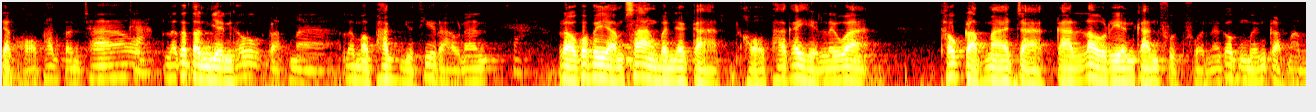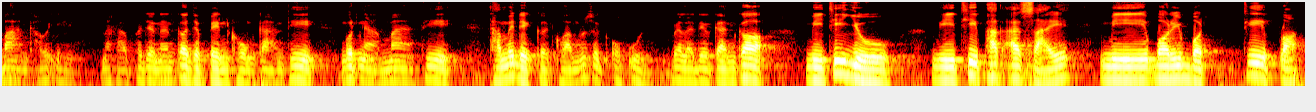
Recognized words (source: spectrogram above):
จากหอพักตอนเช้า ค่ะแล้วก็ตอนเย็นเขาก็กลับมา แล้วมาพักอยู่ที่เรานั้นใช่เราก็พยายามสร้างบรรยากาศหอพักให้เห็นเลยว่า เขากลับมาจากการเล่าเรียนการฝึกฝนนั้นก็เหมือนกลับมาบ้านเขาเองนะครับ เพราะฉะนั้นก็จะเป็นโครงการที่งดงามมากที่ทำให้เด็กเกิดความรู้สึกอบอุ่น เวลาเดียวกันก็มีที่อยู่ มีที่พักอาศัย มีบริบทที่ปลอดภัย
